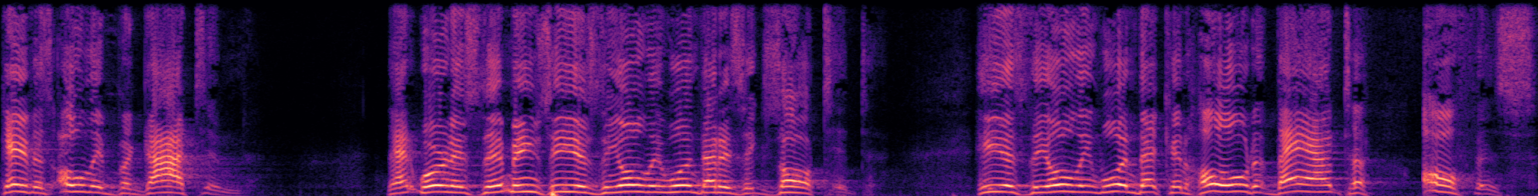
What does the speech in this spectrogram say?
gave His only begotten that word is, that means He is the only one that is exalted. He is the only one that can hold that office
